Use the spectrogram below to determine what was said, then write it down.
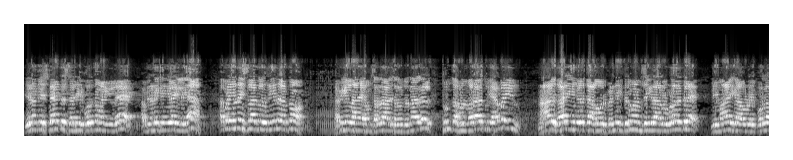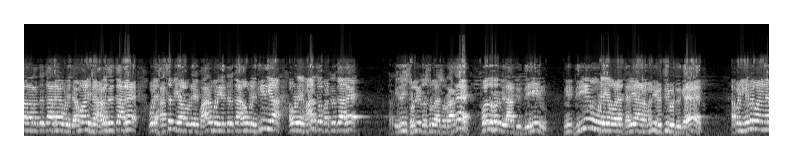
எனக்கு ஸ்டேட்டஸ் சரி பொருத்தமா இல்ல அப்படி நினைக்கிறீங்களா இல்லையா? அப்புறம் என்ன இஸ்லாத்துல இருக்கு என்ன அர்த்தம்? நபிகள் நாயகம் சல்லல்லாஹு அலைஹி சொன்னார்கள் துன்கஹுல் மராத்துல் அர்பைன். நாலு காரியங்களுக்காக ஒரு பெண்ணை திருமணம் செய்கிறார்கள் உலகத்துல. நீ மாளிகா அவருடைய பொருளாதாரத்திற்காக அவருடைய ஜமாலிகா அழகுக்காக உடைய ஹசபியா அவருடைய பாரம்பரியத்திற்காக உடைய தீனியா அவருடைய மார்க்கப்பட்டிற்காக இதை சொல்லி ரசூல்லா சொல்றாங்க ஃபதுஹர் தீன். நீ தீன் உடையவளை கல்யாணம் பண்ணி வெற்றி பெற்றிருக்க அப்ப நீங்க என்ன பண்ணல?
